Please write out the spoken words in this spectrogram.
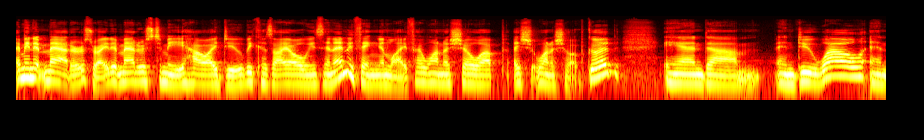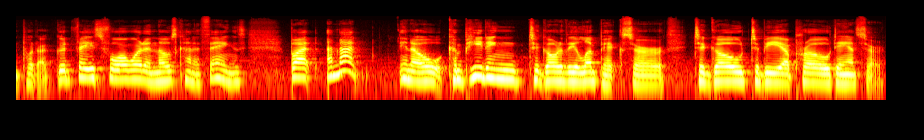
I mean, it matters, right? It matters to me how I do because I always, in anything in life, I want to show up. I sh- want to show up good, and um, and do well, and put a good face forward, and those kind of things. But I'm not, you know, competing to go to the Olympics or to go to be a pro dancer.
